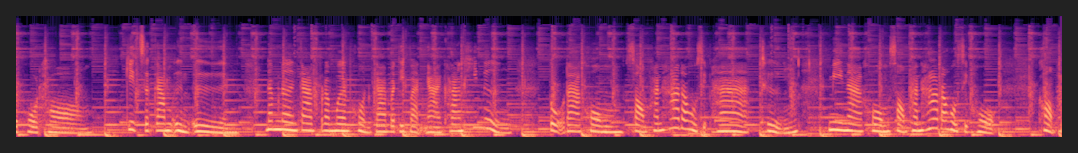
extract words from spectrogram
อโพทอง กิจกรรมอื่น ๆดำเนินการประเมินผลการปฏิบัติงานครั้งที่ 1 ตุลาคม 2565 ถึงมีนาคม 2566 ของพ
